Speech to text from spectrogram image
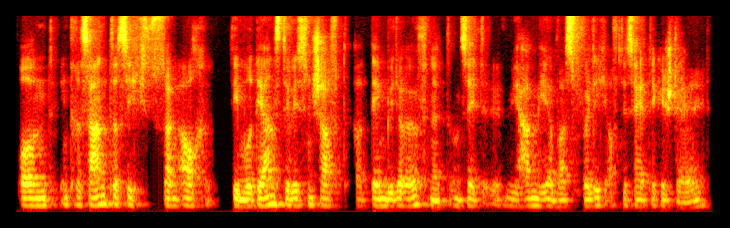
Und interessant, dass sich sozusagen auch die modernste Wissenschaft äh, dem wieder öffnet und sagt, wir haben hier was völlig auf die Seite gestellt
